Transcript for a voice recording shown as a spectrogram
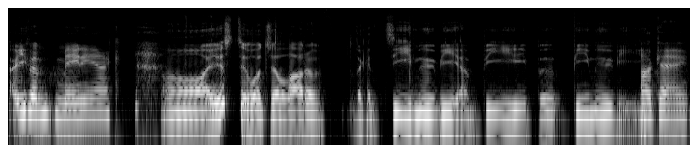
are you a maniac? uh, I used to watch a lot of like a Z movie, a B, B movie, Okay.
